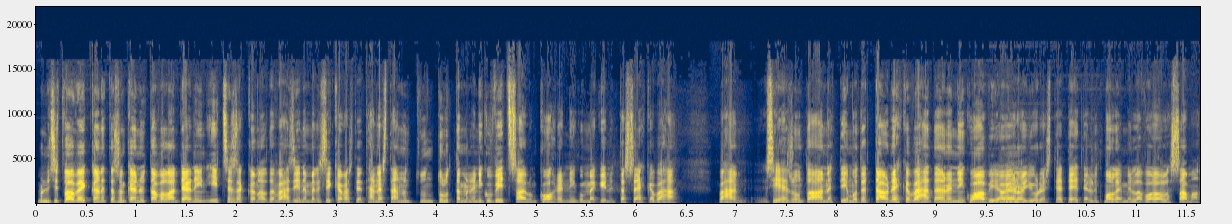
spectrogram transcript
mä nyt sitten vaan veikkaan, että tässä on käynyt tavallaan Danin itsensä kannalta vähän siinä mielessä ikävästi, että hänestä on nyt tullut tämmöinen niin vitsailun kohde, niin kuin mekin nyt tässä ehkä vähän, vähän siihen suuntaan annettiin, mutta tämä on ehkä vähän tämmöinen niin kuin avioero Mm. juristi, että ei teillä nyt molemmilla voi olla sama,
